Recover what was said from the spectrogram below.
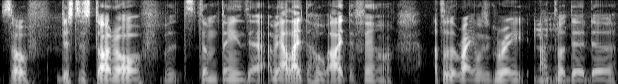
so f- just to start off with some things that I mean, I like the whole, I like the film. I thought the writing was great. I thought that the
